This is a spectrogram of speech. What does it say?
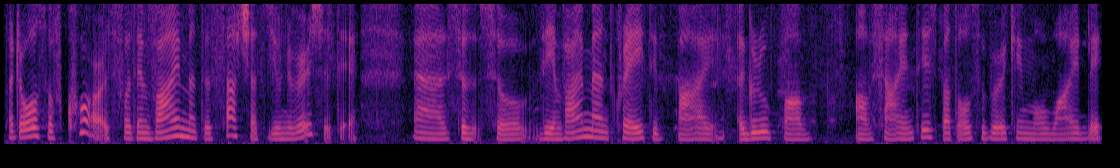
but also, of course, for the environment as such at the university. Uh, so, so the environment created by a group of, of scientists, but also working more widely,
